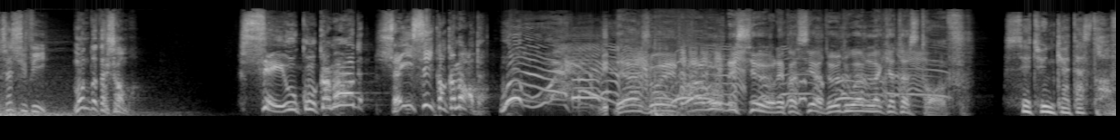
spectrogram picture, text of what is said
Ça suffit. Monte dans ta chambre C'est où qu'on commande C'est ici qu'on commande ouais Bien joué, bravo messieurs, on est passé à deux doigts de la catastrophe. C'est une catastrophe.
